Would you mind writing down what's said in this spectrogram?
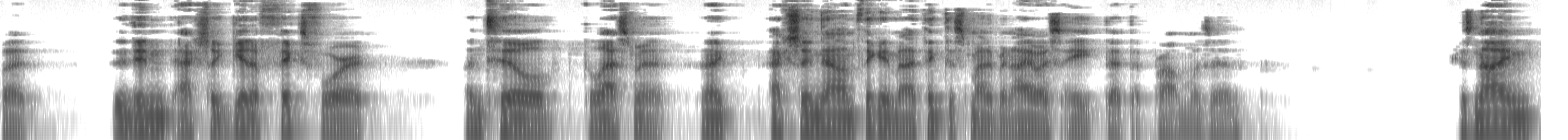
but they didn't actually get a fix for it until the last minute. And I actually now I'm thinking about. It, I think this might have been iOS eight that the problem was in, because nine,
